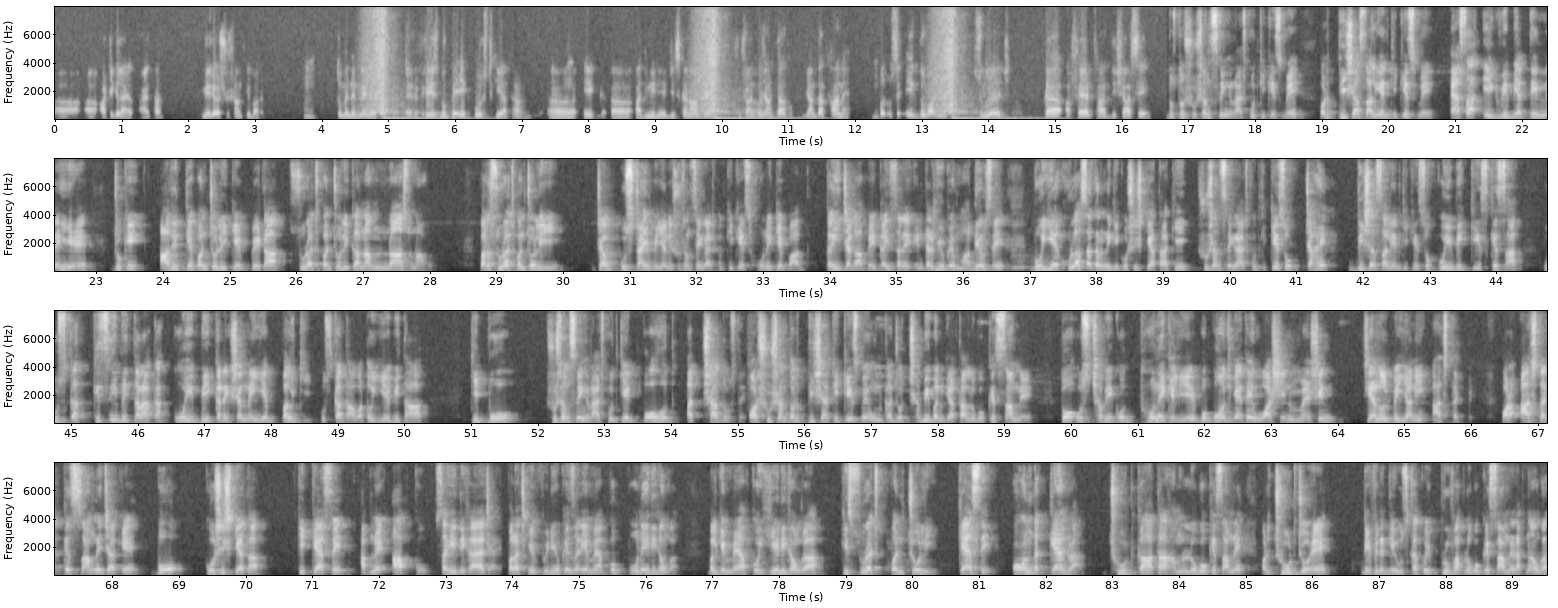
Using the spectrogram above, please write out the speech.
Article आया, आया था मेरे और सुशांत के बारे में। हम्म। तो मैंने मैंने फेसबुक पे एक पोस्ट किया था आ, एक आदमी ने जिसका नाम है सुशांत को जानता जानता था मैं हम्म। पर उसे एक दो बार मिलता सूरज का अफेयर था दिशा से। दोस्तों सुशांत सिंह राजपूत की केस में और दिशा सालियन की केस में ऐसा एक भी व्यक्ति नहीं है जो कि आदित्य पंचोली के बेटा सूरज पंचोली का नाम ना सुना हो। पर सूरज पंचोली, जब उस टाइम पे, यानी सुशांत सिंह राजपूत की केस होने के बाद, कई जगह पे, कई सारे इंटरव्यू के माध्यम से, वो ये खुलासा करने की कोशिश किया था कि सुशांत सिंह राजपूत की केस हो चाहे दिशा सालियन की केस हो कोई भी केस के साथ, उसका किसी भी तरह का कोई भी कनेक्शन नहीं है, बल्कि उसका दावा तो यह भी था कि वो सुशांत सिंह राजपूत की एक बहुत अच्छा दोस्त है। और सुशांत और दिशा के केस में उनका जो छवि बन गया था लोगों के सामने तो उस छवि को धोने के लिए वो पहुँच गए थे वॉशिंग मशीन चैनल पे, यानी आज तक पे। और आज तक के सामने जाके वो कोशिश किया था कि कैसे अपने आप को सही दिखाया जाए। पर आज की वीडियो के ज़रिए मैं आपको वो नहीं दिखाऊँगा, बल्कि मैं आपको यह दिखाऊँगा कि सूरज पंचोली कैसे ऑन द कैमरा झूठ कहा था हम लोगों के सामने, और झूठ जो है डेफिनेटली उसका कोई प्रूफ आप लोगों के सामने रखना होगा,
